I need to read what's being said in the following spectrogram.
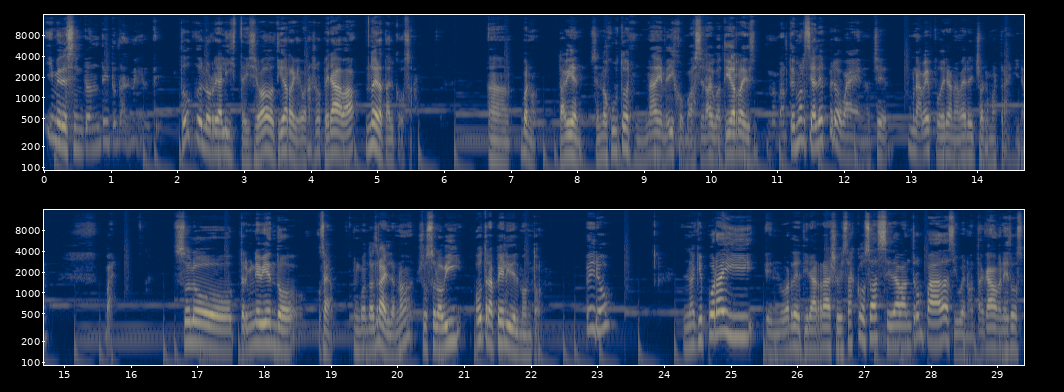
y me desencanté totalmente. Todo lo realista y llevado a tierra que bueno, yo esperaba no era tal cosa. Ah, bueno, está bien, siendo justos, nadie me dijo va a hacer algo a tierra y artes marciales, pero bueno, che, una vez podrían haber hecho algo más tranquilo. Bueno, solo terminé viendo, o sea, en cuanto al tráiler, ¿no? Yo solo vi otra peli del montón. Pero, la que por ahí, en lugar de tirar rayos y esas cosas, se daban trompadas y bueno, atacaban estos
